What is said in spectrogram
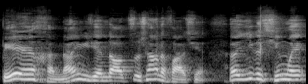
别人很难预见到自杀的发现。呃，一个行为，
